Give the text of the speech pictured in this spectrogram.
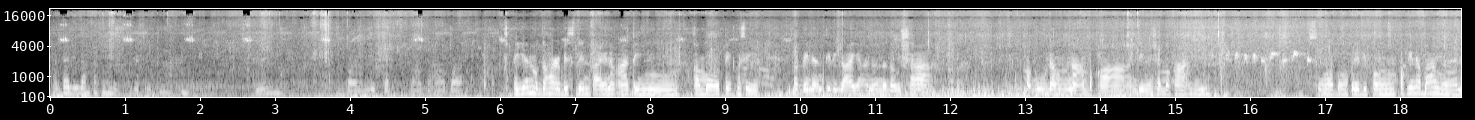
Madali lang kasi magsigas ito. Ayan, mag-harvest din tayo ng ating kamote kasi sabi ni Auntie Ligaya, ano na daw siya, magulang na, baka hindi na siya makain. So habang pwede pang pakinabangan,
